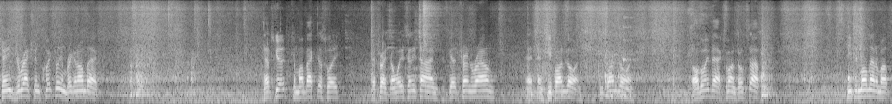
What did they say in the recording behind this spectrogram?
change direction quickly and bring it on back. That's good. Come on back this way. That's right. Don't waste any time. Just get it turned around and, and keep on going. Keep on going. All the way back. Come on. Don't stop. Keep your momentum up.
